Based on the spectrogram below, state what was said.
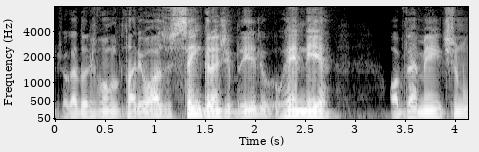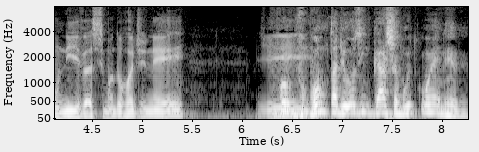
jogadores voluntariosos, sem grande brilho. O René, obviamente, num nível acima do Rodinei. E... Voluntarioso encaixa muito com o René, né?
